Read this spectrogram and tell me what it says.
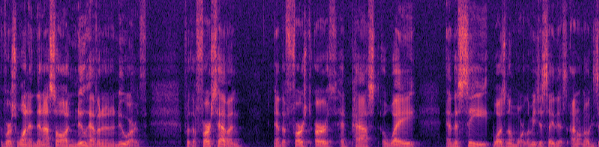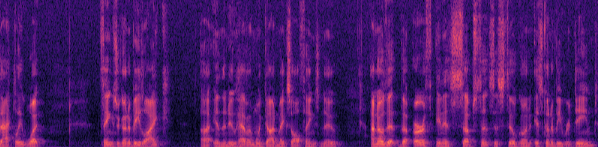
verse 1. And then I saw a new heaven and a new earth, for the first heaven and the first earth had passed away, and the sea was no more. Let me just say this I don't know exactly what things are going to be like uh, in the new heaven when God makes all things new. I know that the earth in its substance is still going to, it's going to be redeemed.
